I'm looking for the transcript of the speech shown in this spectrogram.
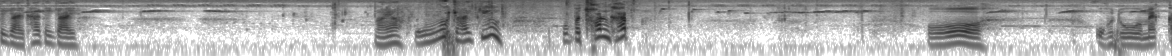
จะใหญ่ท่าจะใหญ่ไหนอะโอ้ใหญ่จริงโอ้ปลาช่อนครับ โอ้ โอ้ดูแม็กก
